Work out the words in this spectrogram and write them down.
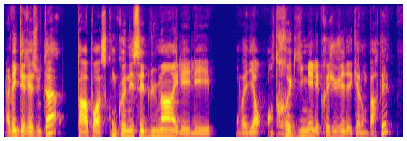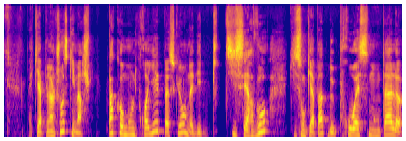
avec des résultats par rapport à ce qu'on connaissait de l'humain et les, on va dire, entre guillemets, les préjugés desquels on partait, bah, qu'il y a plein de choses qui marchent pas comme on le croyait, parce qu'on a des tout petits cerveaux qui sont capables de prouesses mentales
